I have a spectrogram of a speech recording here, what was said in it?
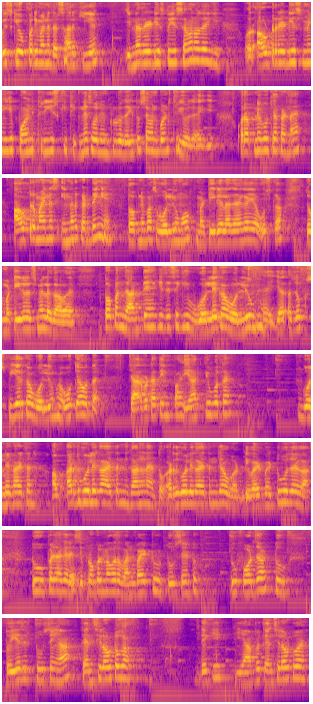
इसके ऊपर ही मैंने दर्शा रखी है। इनर रेडियस तो ये सेवन हो जाएगी। और आउटर रेडियस में ये पॉइंट थ्री इसकी थिकनेस और इंक्लूड हो जाएगी तो सेवन पॉइंट थ्री हो जाएगी। और अपने को क्या करना है? आउटर माइनस इनर कर देंगे तो अपने पास वॉल्यूम ऑफ़ मटेरियल आ जाएगा या उसका जो मटेरियल इसमें लगा हुआ है। तो अपन जानते हैं कि जैसे कि गोले का वॉल्यूम है या जो स्पीयर का वॉल्यूम है, वो क्या होता है? चार बटा तीन पाई आर क्यूब होता है। गोले का आयतन, अब अर्ध गोले का आयतन निकालना है तो अर्ध गोले का आयतन क्या होगा? डिवाइड बाई टू हो जाएगा। टू ऊपर जाके रेसिप्रोकल में होगा तो वन बाई टू टू से टू टू फोर जा टू तो ये सिर्फ़ टू से यहाँ कैंसिल आउट होगा। देखिए, यहाँ पे कैंसिल आउट हुआ है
